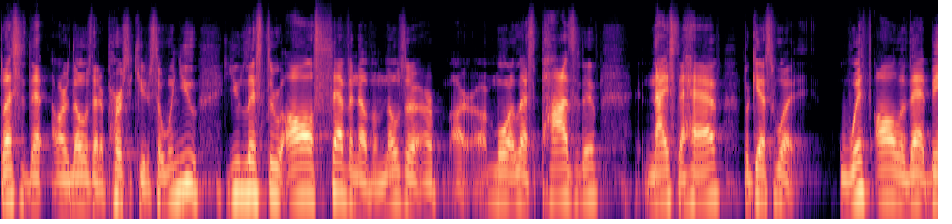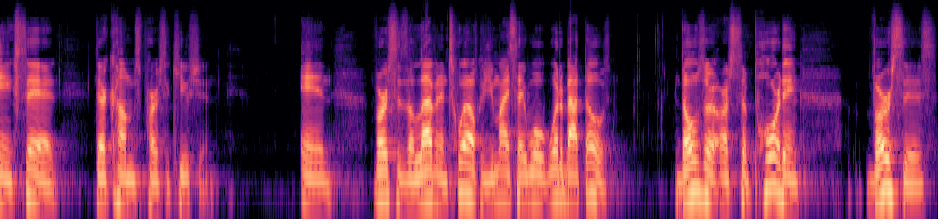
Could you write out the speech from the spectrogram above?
Blessed that are those that are persecuted. So when you, you list through all seven of them, those are, are, are more or less positive, nice to have. But guess what? With all of that being said, there comes persecution. And verses 11 and 12, because you might say, well, what about those? Those are, are supporting verses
